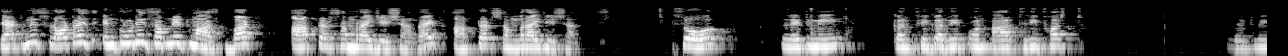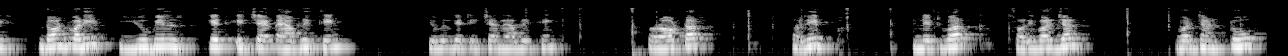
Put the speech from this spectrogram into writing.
that means router is including subnet mask but after summarization right? After summarization. So let me configure rip on r3 first. Let me don't worry you will get each and everything. You will get each and everything. So router rip network sorry version version 2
